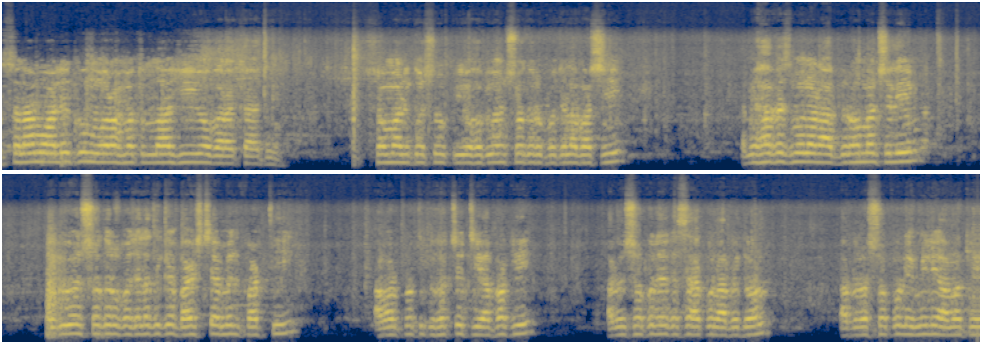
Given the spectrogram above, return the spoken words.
আসসালামু আলাইকুম ওরহমতুল্লাহি ওবরাকাত সম্মানিত সুপ্রিয় হবিগঞ্জ সদর উপজেলাবাসী, আমি হাফেজ মৌলানা আব্দুর রহমান সেলিম, হবিগঞ্জ সদর উপজেলা থেকে ভাইস চেয়ারম্যান প্রার্থী। আমার প্রতীক হচ্ছে টিয়া পাখি। আমি সকলের কাছে আকুল আবেদন। আপনারা সকলে মিলে আমাকে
